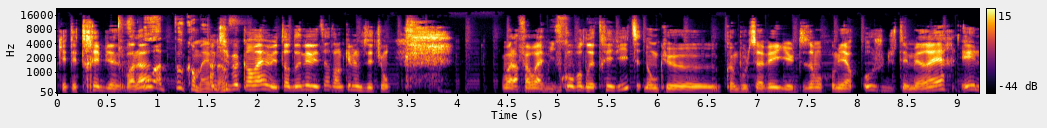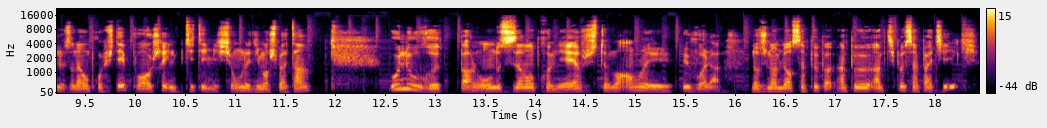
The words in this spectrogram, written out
qui était très bien. Voilà. Ou un peu quand même. Un petit hein. peu quand même, étant donné l'état dans lequel nous étions. Voilà, enfin bref, Oui. vous comprendrez très vite. Donc, euh, comme vous le savez, il y a eu des avant-premières au jeu du téméraire et nous en avons profité pour enregistrer une petite émission le dimanche matin où nous reparlons de ces avant-premières justement et, et voilà, dans une ambiance un peu, un peu, un petit peu sympathique.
